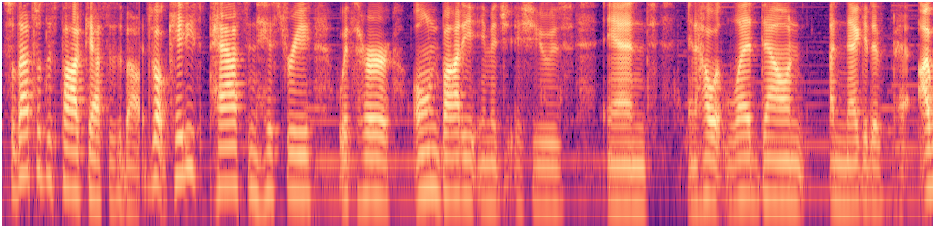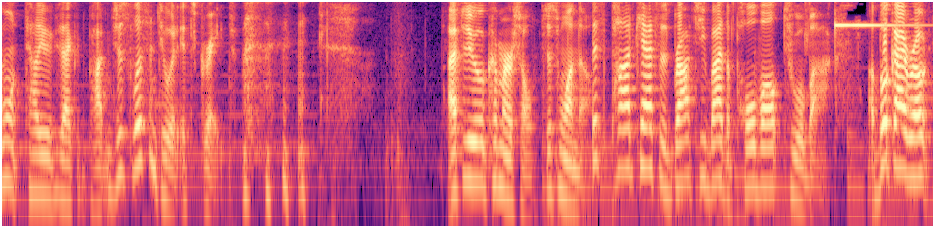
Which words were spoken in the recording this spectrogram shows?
So that's what this podcast is about. It's about Katie's past and history with her own body image issues and and how it led down a negative path. I won't tell you exactly the podcast. Just listen to it. It's great. I have to do a commercial, just one though. This podcast is brought to you by the Pole Vault Toolbox, a book I wrote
